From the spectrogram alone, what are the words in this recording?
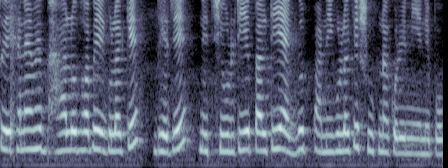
তো এখানে আমি ভালোভাবে এগুলোকে ভেজে নিচ্ছি। উল্টিয়ে পাল্টিয়ে একদম পানিগুলোকে শুকনা করে নিয়ে নেব।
